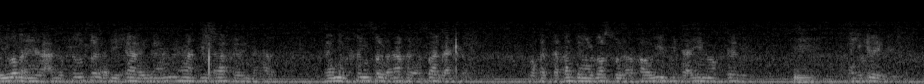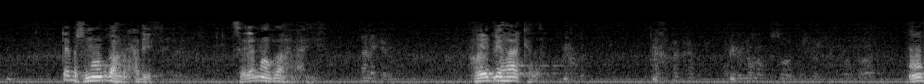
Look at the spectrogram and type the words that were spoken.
وبوضعها على الخنصر الاشاره إلى أنها في آخر النهار لأن الخنصر آخر أصابع الكف. وقد تقدم البسط الاقاويل بتعيين وقتها يعني كذا طيب بس ما هو ظاهر الحديث سلام ما هو ظاهر الحديث هو يبي هكذا ها؟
